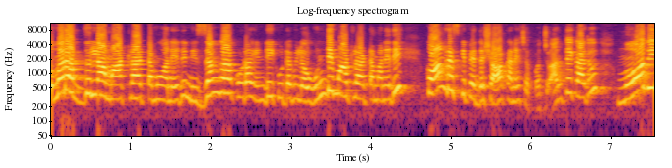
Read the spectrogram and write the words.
ఒమర్ అబ్దుల్లా మాట్లాడటము అనేది నిజంగా కూడా ఇండి కూటమిలో ఉండి మాట్లాడటం అనేది కాంగ్రెస్కి పెద్ద షాక్ అనే చెప్పొచ్చు. అంతేకాదు మోదీ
